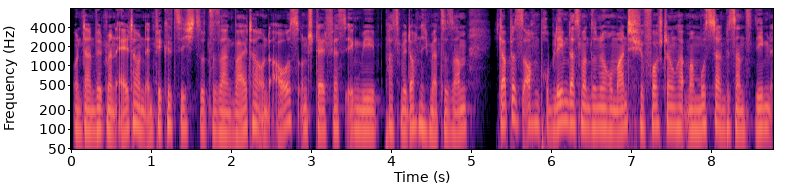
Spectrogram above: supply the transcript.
und dann wird man älter und entwickelt sich sozusagen weiter und aus und stellt fest, irgendwie passen wir doch nicht mehr zusammen. Ich glaube, das ist auch ein Problem, dass man so eine romantische Vorstellung hat, man muss dann bis ans Leben,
